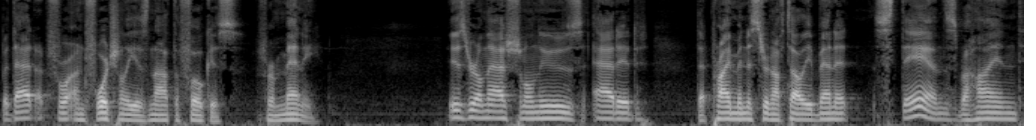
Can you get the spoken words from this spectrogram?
But that, for unfortunately, is not the focus for many. Israel National News added that Prime Minister Naftali Bennett stands behind,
